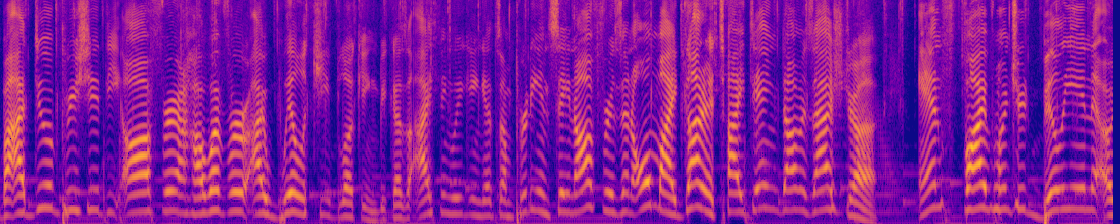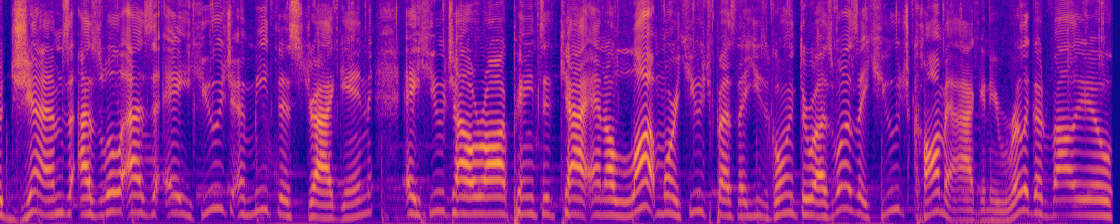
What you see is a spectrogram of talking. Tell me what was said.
But I do appreciate the offer. However, I will keep looking because I think we can get some pretty insane offers. And oh my god, a Titanic Dominus Astra and 500 billion uh, gems, as well as a huge Amethyst dragon, a huge Rock painted cat, and a lot more huge pets that he's going through, as well as a huge Comet Agony. Really good value.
